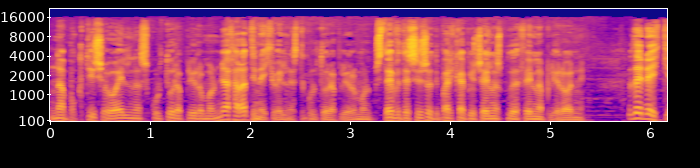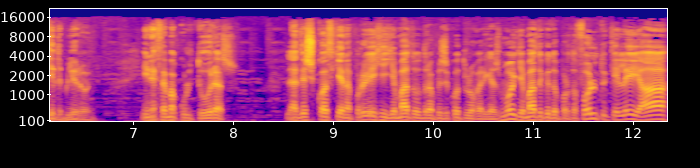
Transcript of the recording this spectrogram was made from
να αποκτήσει ο Έλληνας κουλτούρα πληρωμών. Μια χαρά την έχει ο Έλληνας την κουλτούρα πληρωμών. Πιστεύετε εσείς ότι υπάρχει κάποιος Έλληνας που δεν θέλει να πληρώνει; Δεν έχει και δεν πληρώνει. Είναι θέμα κουλτούρας. Δηλαδή, σηκώθηκε ένα πρωί, έχει γεμάτο τον τραπεζικό του λογαριασμό, γεμάτο και το πορτοφόλι του και λέει Α,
